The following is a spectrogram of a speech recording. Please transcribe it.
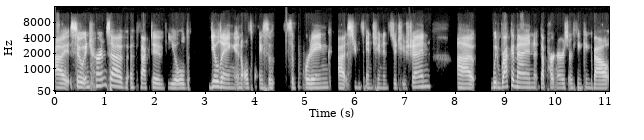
Uh, so, in terms of effective yield yielding and ultimately su- supporting uh, students into an institution, uh, would recommend that partners are thinking about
